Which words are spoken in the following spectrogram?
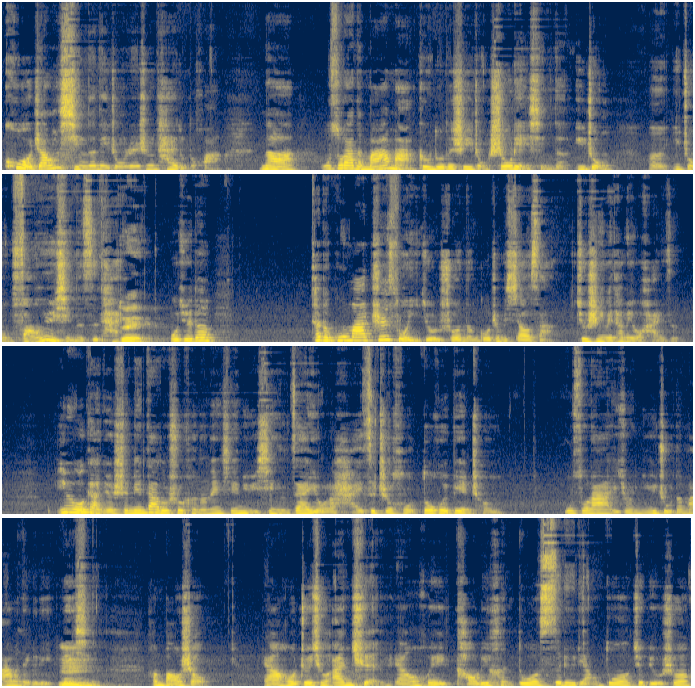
扩张型的那种人生态度的话，那乌苏拉的妈妈更多的是一种收敛型的一种，呃，一种防御型的姿态。对，我觉得她的姑妈之所以就是说能够这么潇洒，就是因为她们有孩子。因为我感觉身边大多数可能那些女性在有了孩子之后，都会变成乌苏拉，也就是女主的妈妈那个类类型，很保守。然后追求安全，然后会考虑很多，思虑良多。就比如说，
